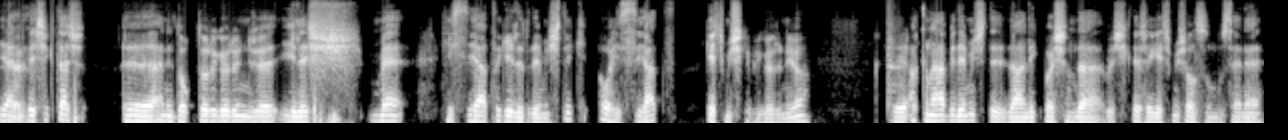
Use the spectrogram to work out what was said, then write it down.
yani Evet. Beşiktaş e, hani doktoru görünce iyileşme hissiyatı gelir demiştik. O hissiyat geçmiş gibi görünüyor. E, Akın abi demişti daha lig başında Beşiktaş'a geçmiş olsun bu sene.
